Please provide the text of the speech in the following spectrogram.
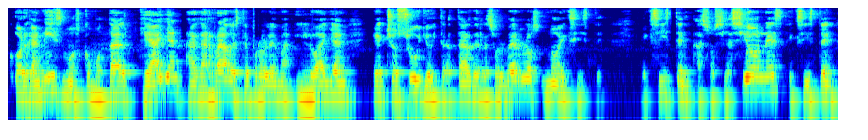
organismos como tal que hayan agarrado este problema y lo hayan hecho suyo y tratar de resolverlos, no existe. Existen asociaciones, existen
